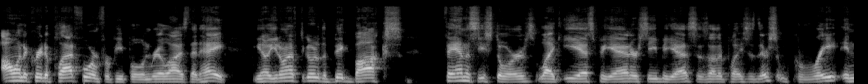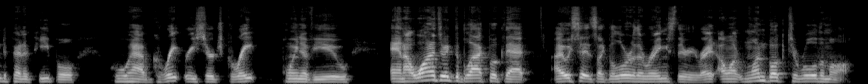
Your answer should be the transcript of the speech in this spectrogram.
I want to create a platform for people and realize that, hey, you know, you don't have to go to the big box fantasy stores like ESPN or CBS as other places. There's some great independent people who have great research, great point of view. And I wanted to make the black book that I always say it's like the Lord of the Rings theory, right? I want one book to rule them all.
